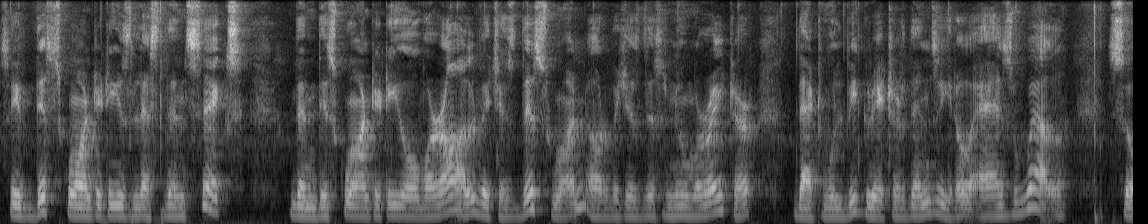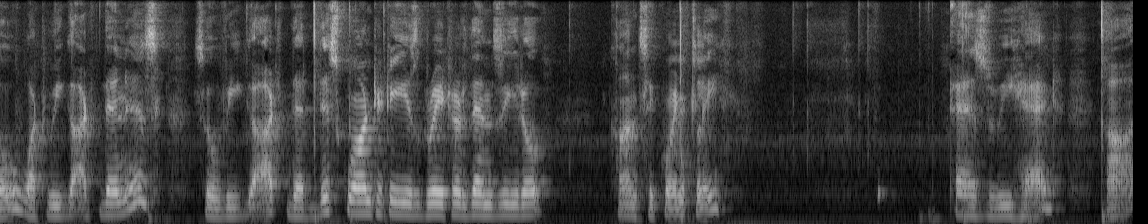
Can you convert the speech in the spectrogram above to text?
So if this quantity is less than 6, then this quantity overall, which is this one, or which is this numerator, that will be greater than 0 as well. So what we got then is, so we got that this quantity is greater than 0. Consequently, as we had, uh,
